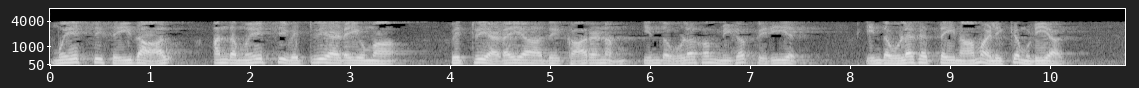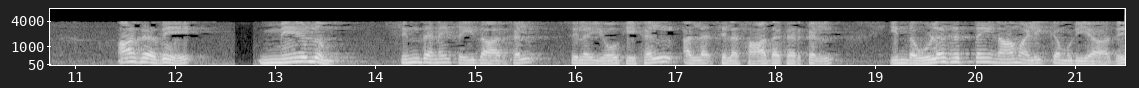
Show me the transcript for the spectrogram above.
முயற்சி செய்தால் அந்த முயற்சி வெற்றி அடையுமா? வெற்றி அடையாது காரணம் இந்த உலகம் மிக பெரியது. இந்த உலகத்தை நாம் அழிக்க முடியாது. ஆகவே மேலும் சிந்தனை செய்தார்கள் சில யோகிகள் அல்ல சில சாதகர்கள். இந்த உலகத்தை நாம் அழிக்க முடியாது.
